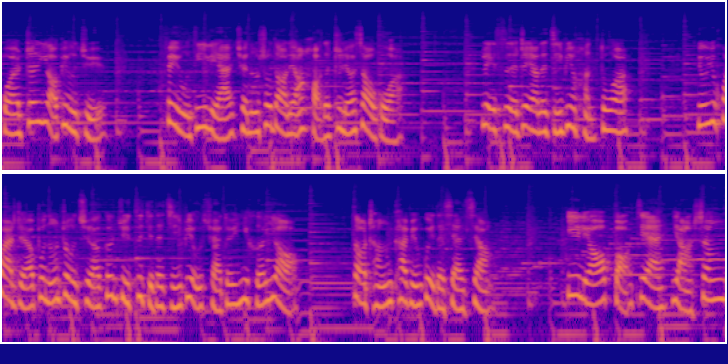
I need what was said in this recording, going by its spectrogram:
或针药并举，费用低廉，却能收到良好的治疗效果。类似这样的疾病很多，由于患者不能正确根据自己的疾病选对医和药，造成看病贵的现象。医疗保健、养生、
